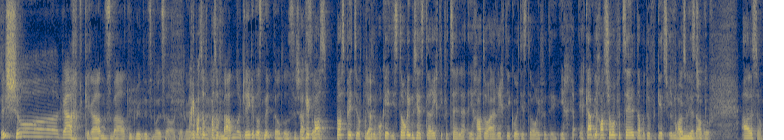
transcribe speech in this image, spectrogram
ist schon recht grenzwertig, würde ich jetzt mal sagen. Weil, Okay, pass auf, pass auf. Äh, Männer kriegen das nicht, oder? Das ist Okay, so- pass, pass bitte auf, pass Ja. bitte auf. Okay, die Story muss ich jetzt richtig erzählen. Ich habe da eine richtig gute Story für dich. Ich, ich glaube, ich habe es schon mal erzählt, aber du vergisst immer, mich ich sage. Also,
